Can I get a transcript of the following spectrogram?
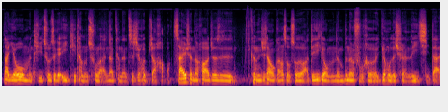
那由我们提出这个议题，他们出来，那可能这些会比较好。筛选的话，就是可能就像我刚刚所说的吧，第一个我们能不能符合用户的权利期待，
